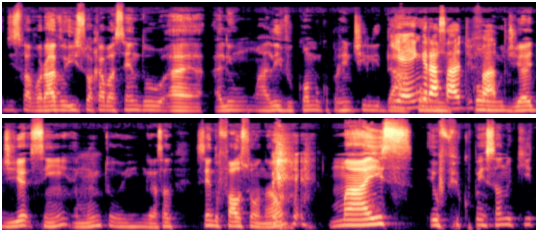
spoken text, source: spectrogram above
desfavorável e isso acaba sendo é, ali um alívio cômico para a gente lidar e é com, engraçado, de com fato. o dia a dia. Sim, é muito engraçado, sendo falso ou não. mas eu fico pensando que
